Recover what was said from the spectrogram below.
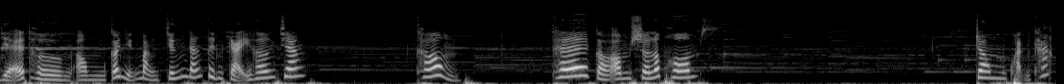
Dễ thường ông có những bằng chứng đáng tin cậy hơn chăng? Không. Thế còn ông Sherlock Holmes? Trong khoảnh khắc,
